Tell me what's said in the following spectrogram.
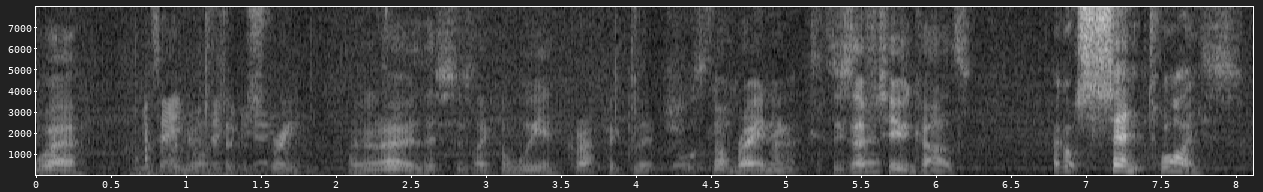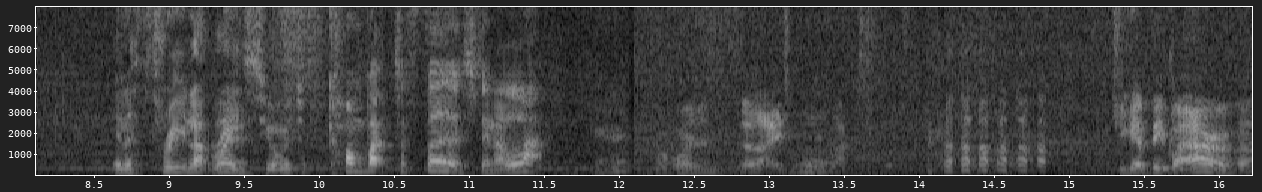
Where? We take, on we your take a f- PA. screen? I don't know. This is like a weird graphic glitch. It's not raining. These F2 cars. I got sent twice. in a three lap race. You want me to come back to first in a lap? Yeah. Why didn't No, that is Paul Max. Did you get beat by Arava?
